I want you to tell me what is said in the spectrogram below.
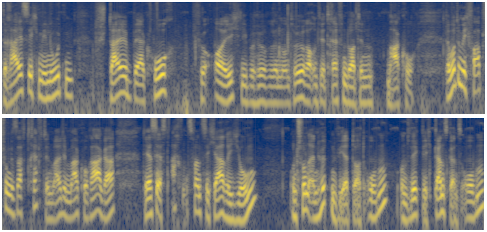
30 Minuten steil berghoch für euch, liebe Hörerinnen und Hörer. Und wir treffen dort den Marco. Da wurde mich vorab schon gesagt, trefft den mal, den Marco Raga. Der ist erst 28 Jahre jung und schon ein Hüttenwirt dort oben und wirklich ganz, ganz oben.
